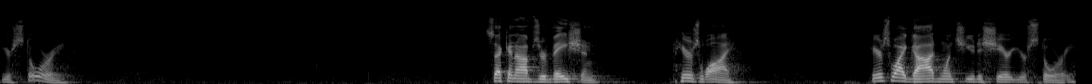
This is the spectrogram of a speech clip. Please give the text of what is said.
your story. Second observation here's why. Here's why God wants you to share your story.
